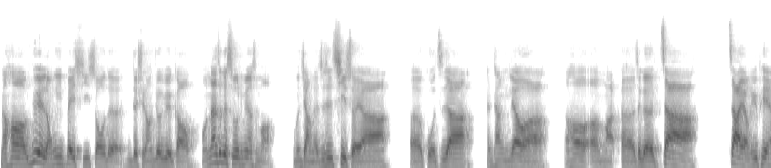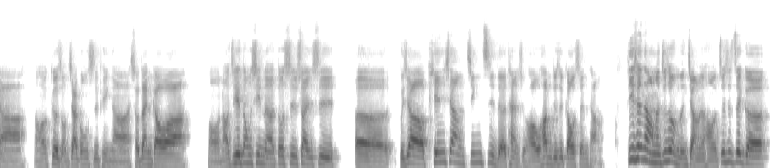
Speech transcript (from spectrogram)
然后越容易被吸收的，你的血糖就越高。哦，那这个食物里面有什么？我们讲的就是汽水啊，呃，果汁啊，含糖饮料啊，然后呃马呃这个炸。炸洋芋片啊，然后各种加工食品啊，小蛋糕啊，哦，然后这些东西呢，都是算是呃比较偏向精致的碳水化合物，它们就是高升糖。低升糖呢，就是我们讲的哈，就是这个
